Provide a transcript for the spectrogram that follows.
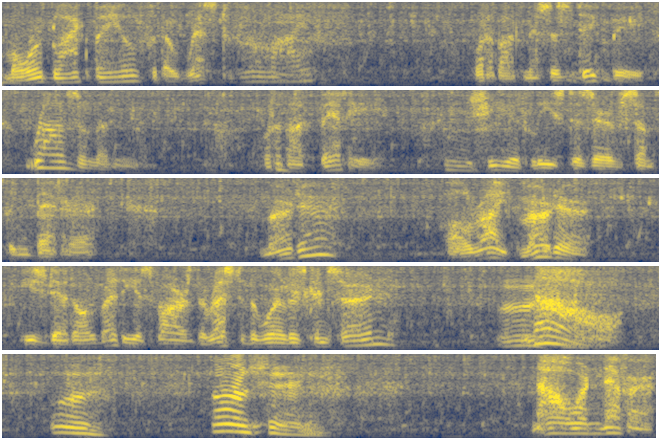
More blackmail for the rest of your life? What about Mrs. Digby? Rosalind? What about Betty? She at least deserves something better. Murder? All right, murder. He's dead already as far as the rest of the world is concerned. Now. Nonsense. Now or never.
